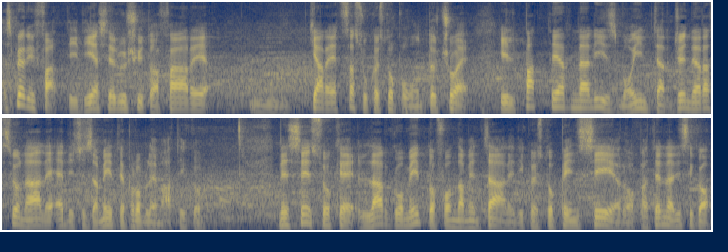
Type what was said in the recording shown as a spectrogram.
Spero infatti di essere riuscito a fare chiarezza su questo punto, cioè il paternalismo intergenerazionale è decisamente problematico nel senso che l'argomento fondamentale di questo pensiero paternalistico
